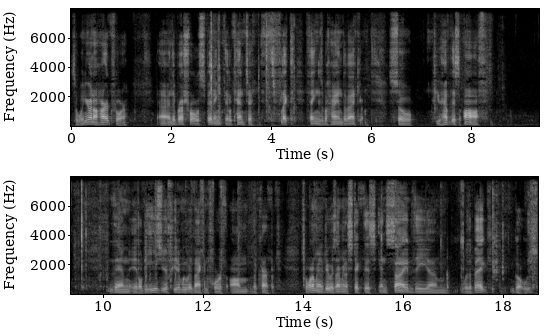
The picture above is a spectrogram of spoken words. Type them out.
So when you're on a hard floor uh, and the brush roll is spinning, it'll tend to flick things behind the vacuum. So if you have this off, then it'll be easier for you to move it back and forth on the carpet. So what I'm going to do is I'm going to stick this inside the um, where the bag goes.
